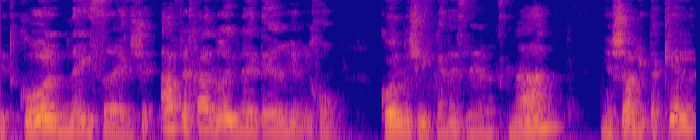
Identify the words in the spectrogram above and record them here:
את כל בני ישראל, שאף אחד לא יבנה את העיר יריחו. כל מי שייכנס לארץ כנען, ישר ייתקל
